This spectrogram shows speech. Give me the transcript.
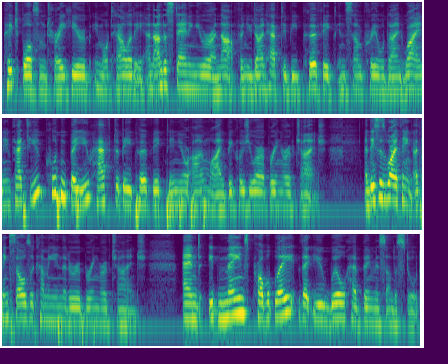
peach blossom tree here of immortality and understanding you are enough and you don't have to be perfect in some preordained way. And in fact, you couldn't be. You have to be perfect in your own way because you are a bringer of change. And this is what I think. I think souls are coming in that are a bringer of change. And it means probably that you will have been misunderstood.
